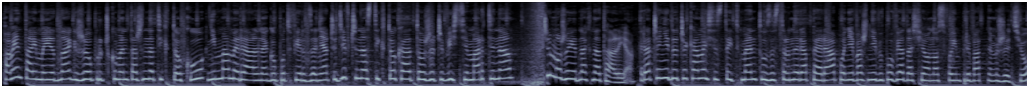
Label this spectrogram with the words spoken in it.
Pamiętajmy jednak, że oprócz komentarzy na TikToku nie mamy realnego potwierdzenia, czy dziewczyna z TikToka to rzeczywiście Martyna, czy może jednak Natalia. Raczej nie doczekamy się statementu ze strony rapera, ponieważ nie wypowiada się on o swoim prywatnym życiu,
